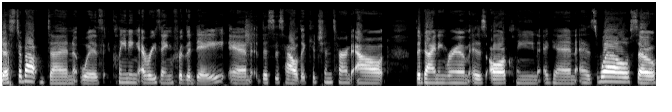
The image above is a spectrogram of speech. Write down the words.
just about done with cleaning everything for the day, and this is how the kitchen turned out. The dining room is all clean again as well, so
